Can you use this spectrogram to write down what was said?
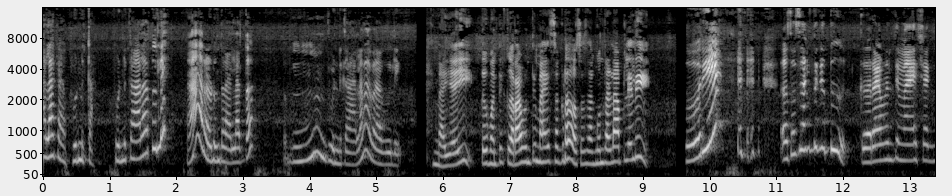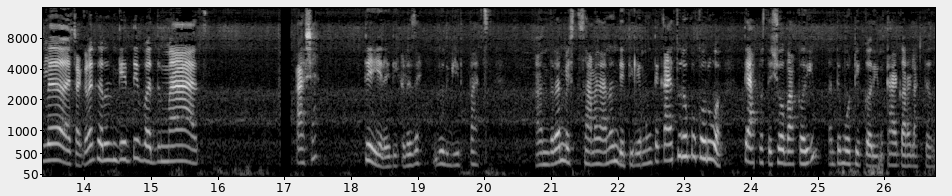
आला का? फुंडका फुंडका आला तुले हा रडून राहिला तर फुंडका आला ना बाबूले. नाही आई तो म्हणते करा म्हणते माय सगळं असं सांगून झालं आपल्याला. असं सांगते का तू? करा म्हणते माय सगळं सगळं करून घेते बदमाश. आशा ते गेले तिकडे जाय दूध गीत पाच. आंध्रा मेस सामान आणून देतील मग ते काय तू नको करू हो. ते आपण ते शोभा करीन आणि ते मोठी करीन काय करायला लागतं.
